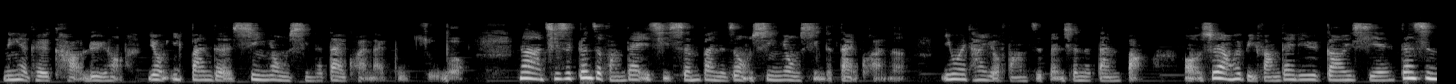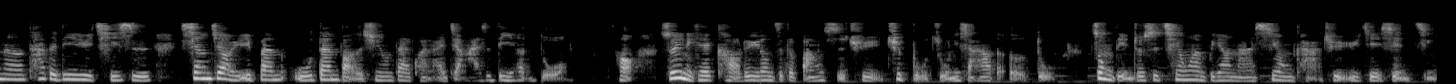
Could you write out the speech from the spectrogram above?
您也可以考虑哈，用一般的信用型的贷款来补足哦。那其实跟着房贷一起申办的这种信用型的贷款呢，因为它有房子本身的担保哦，虽然会比房贷利率高一些，但是呢，它的利率其实相较于一般无担保的信用贷款来讲，还是低很多。好，所以你可以考虑用这个方式去去补足你想要的额度。重点就是千万不要拿信用卡去预借现金，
